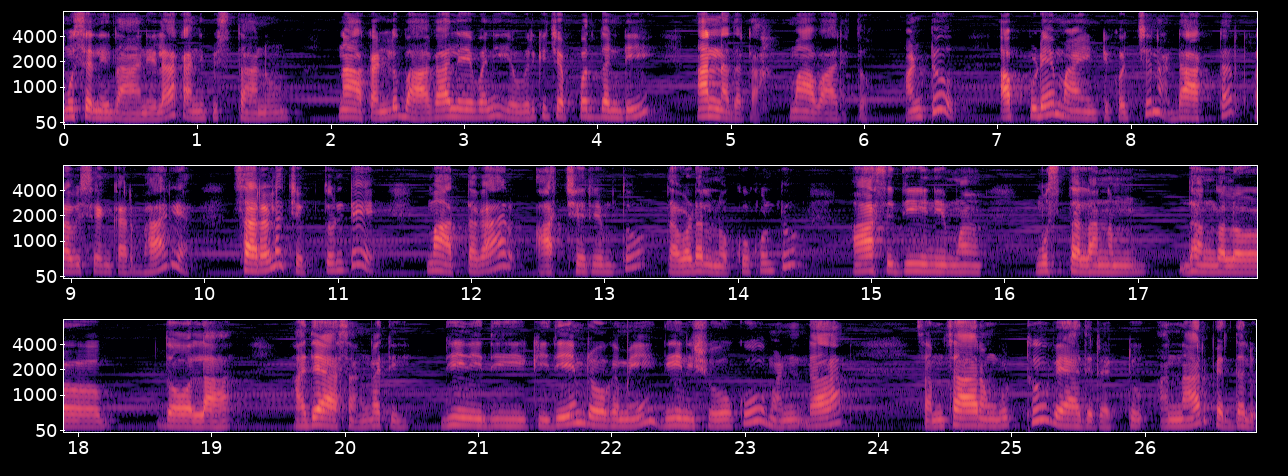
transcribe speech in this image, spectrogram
ముసని దానిలా కనిపిస్తాను. నా కళ్ళు బాగా లేవని ఎవరికి చెప్పొద్దండి? అన్నదట మా వారితో. అంటూ అప్పుడే మా ఇంటికి వచ్చిన డాక్టర్ రవిశంకర్ భార్య సరళ చెప్తుంటే మా అత్తగారు ఆశ్చర్యంతో దవడలు నొక్కుకుంటూ ఆశ దీని మ ముస్తలనం దొంగలో దోల అదే ఆ సంగతి. దీని దీనికి ఇదేం రోగమే? దీని షోకు మండ సంసారం గుట్టు వ్యాధి రట్టు అన్నారు పెద్దలు.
